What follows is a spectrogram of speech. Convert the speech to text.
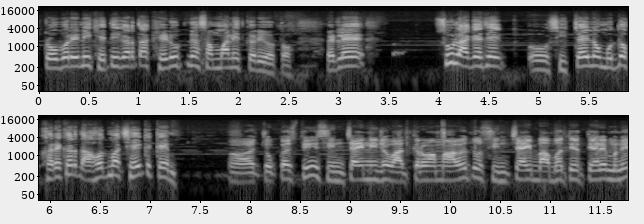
સ્ટ્રોબેરીની ખેતી કરતા ખેડૂતને સન્માનિત કર્યો હતો. એટલે શું લાગે છે સિંચાઈનો મુદ્દો ખરેખર દાહોદમાં છે કે કેમ? ચોક્કસથી સિંચાઈની જો વાત કરવામાં આવે તો સિંચાઈ બાબતે અત્યારે મને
